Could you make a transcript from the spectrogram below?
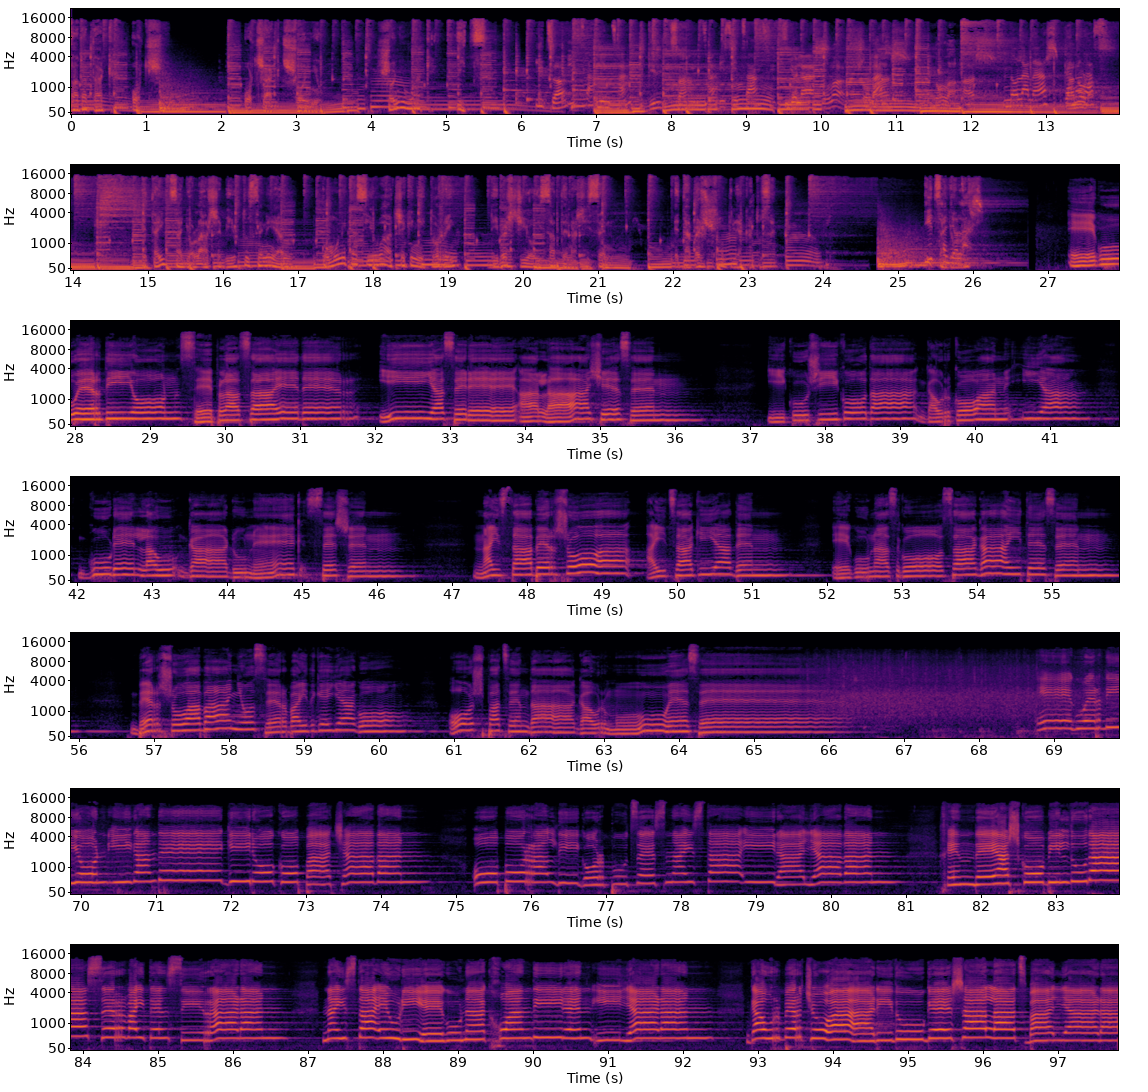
Zaratak hots, hotsak soinu, soinuak itz. Itza, Mintza, Giltza, bizitza, jola, solas, nola as, nola nas, ganolaz. Eta itza jolas bihurtu zenean, komunikazioa atxekin iturri, dibertsio izaten hasi zen. Eta bersu bilakatu zen. Itza jolas. Egu erdion ze plaza eder, iaz ere alaxe zen. Ikusiko da gaurkoan ia, gure lau garunek zesen. Naizta bersoa aitzakia den, egunaz goza gaitezen. Bersoa baino zerbait gehiago, ospatzen da gaur muezer. Eguerdion igande giroko patxadan, oporraldi gorputzez naizta irailadan. Jende asko bildu da zerbaiten zirraran, naizta euri egunak joan diren hilaran. Gaur bertsoa ari du gesalatz bailara.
